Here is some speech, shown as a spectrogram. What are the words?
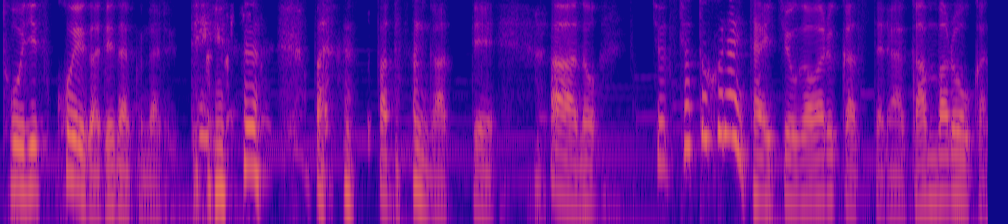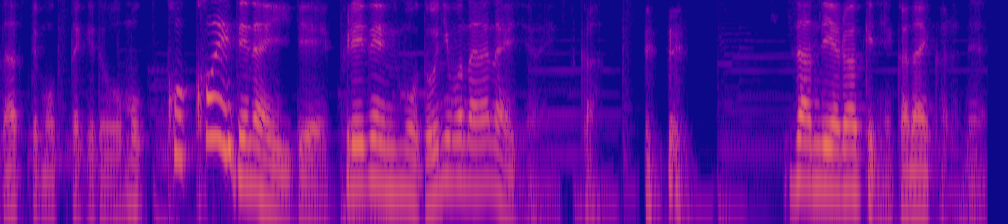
当日声が出なくなるっていう パパターンがあって、あの、ちょちょっとくらい体調が悪かったら頑張ろうかなって思ったけど、もうこ声出ないでプレゼンもうどうにもならないじゃないですか。筆談でやるわけにはいかないからね。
